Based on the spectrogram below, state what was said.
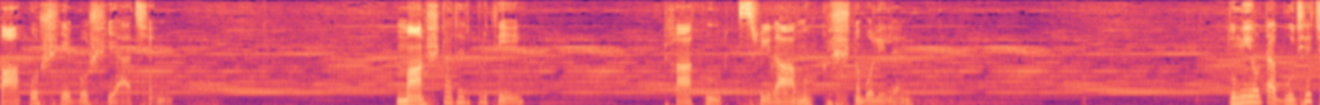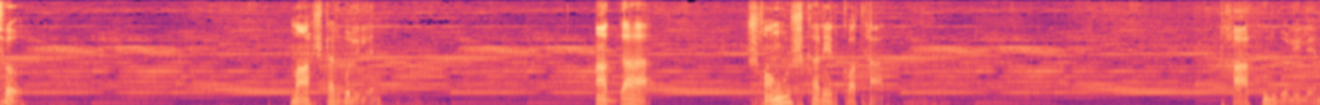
পাপসে বসিয়া আছেন। মাস্টারের প্রতি ঠাকুর শ্রীরামকৃষ্ণ বলিলেন, তুমি ওটা বুঝেছ? মাস্টার বলিলেন, আজ্ঞা, সংস্কারের কথা। ঠাকুর বলিলেন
